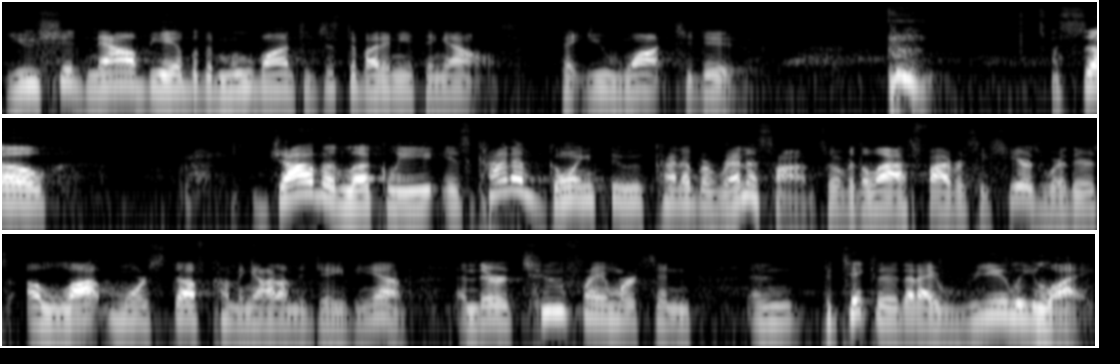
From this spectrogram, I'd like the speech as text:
you should now be able to move on to just about anything else that you want to do. so, Java, luckily, is kind of going through kind of a renaissance over the last five or six years where there's a lot more stuff coming out on the JVM. And there are two frameworks in, in particular that I really like.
